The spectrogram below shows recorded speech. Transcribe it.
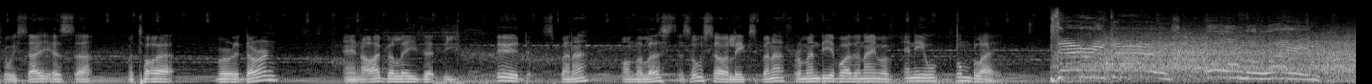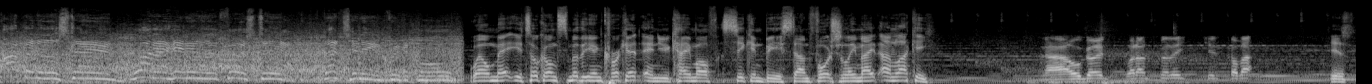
shall we say, is uh, Muttiah Muralidharan. And I believe that the third spinner on the list is also a leg spinner from India by the name of Anil Kumble. There he goes, all the way up into the stand. One ahead into the first tier. That's hitting a cricket ball. Well, Matt, you took on Smithy in cricket and you came off second best. Unfortunately, mate, unlucky. Nah, all good. Well done, Smithy. Cheers, Cobber. Cheers.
